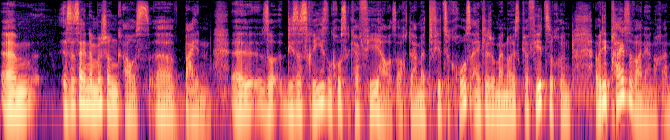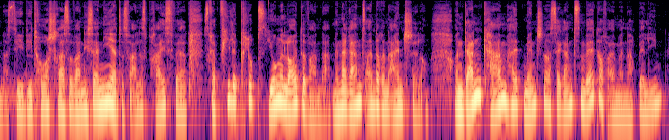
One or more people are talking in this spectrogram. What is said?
Ähm, es ist eine Mischung aus äh, beiden. Äh, so dieses riesengroße Kaffeehaus, auch damit viel zu groß eigentlich, um ein neues Café zu gründen. Aber die Preise waren ja noch anders. Die, die Torstraße war nicht saniert, das war alles preiswert. Es gab viele Clubs, junge Leute waren da mit einer ganz anderen Einstellung. Und dann kamen halt Menschen aus der ganzen Welt auf einmal nach Berlin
